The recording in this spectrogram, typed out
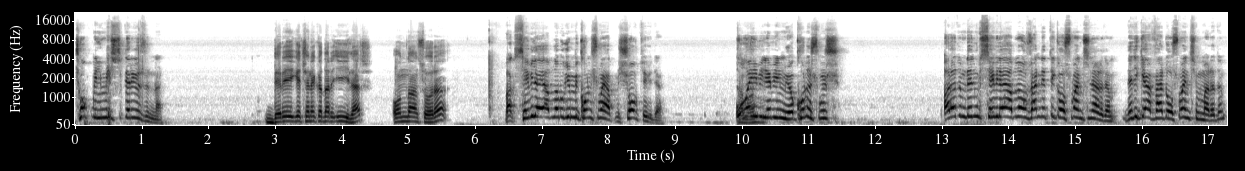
Çok bilmişlikleri yüzünden. Dereyi geçene kadar iyiler. Ondan sonra Bak Sevilay abla bugün bir konuşma yapmış Show TV'de. Olayı bile bilmiyor konuşmuş. Aradım dedim ki Sevilay abla o zannetti ki Osman için aradım. Dedi ki ya Ferdi Osman için mi aradın?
